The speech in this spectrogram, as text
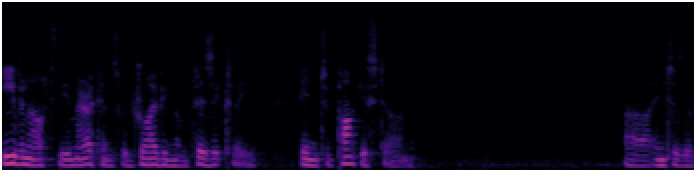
even after the Americans were driving them physically into Pakistan, uh, into the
